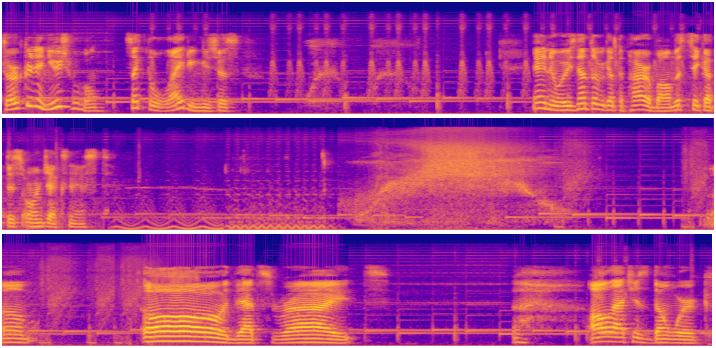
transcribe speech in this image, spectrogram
Darker than usual. It's like the lighting is just... Anyways, now that we got the power bomb, let's take out this orange X nest. Um... Oh, that's right. All latches don't work.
